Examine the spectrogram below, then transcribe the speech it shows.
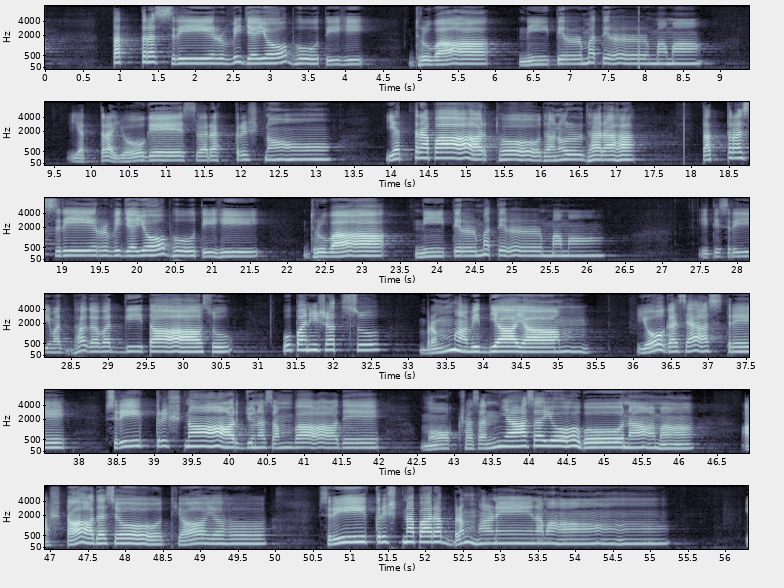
तत्र श्रीर्विजयो भूतिः ध्रुवा नीतिर्मतिर्मम। यत्र योगेश्वरः कृष्णो यत्र पार्थो धनुर्धरः तत्र श्रीर्विजयो भूतिः। ध्रुवा नीतिर्मतिर्मम। इति श्रीमद्भगवद्गीतासु उपनिषत्सु ब्रह्मविद्यायां योगशास्त्रे श्रीकृष्णार्जुनसंवादे मोक्षसन्न्यासयोगो नाम अष्टादशोऽध्यायः। श्रीकृष्णपरब्रह्मणे नमः।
